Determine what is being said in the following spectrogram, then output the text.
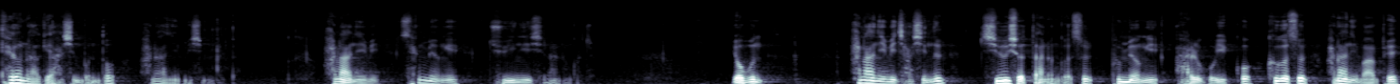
태어나게 하신 분도 하나님이십니다. 하나님이 생명의 주인이시라는 거죠. 욥은 하나님이 자신을 지으셨다는 것을 분명히 알고 있고 그것을 하나님 앞에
